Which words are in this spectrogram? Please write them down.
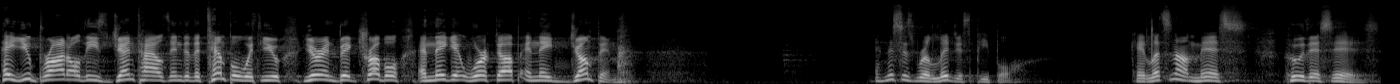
Hey, you brought all these Gentiles into the temple with you. You're in big trouble. And they get worked up and they jump him. And this is religious people. Okay, let's not miss who this is.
